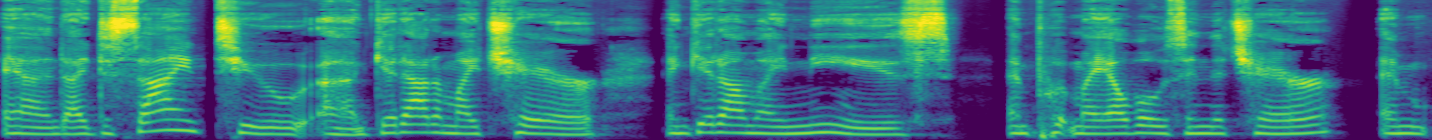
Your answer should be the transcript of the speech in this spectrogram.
And I decide to uh, get out of my chair and get on my knees and put my elbows in the chair. And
